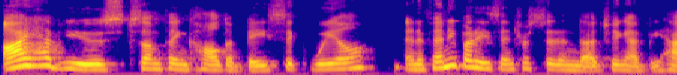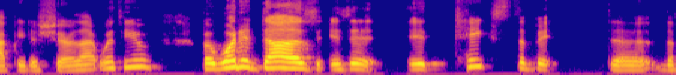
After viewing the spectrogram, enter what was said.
I have used something called a basic wheel. And if anybody's interested in nudging, I'd be happy to share that with you. But what it does is it it takes the the, the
